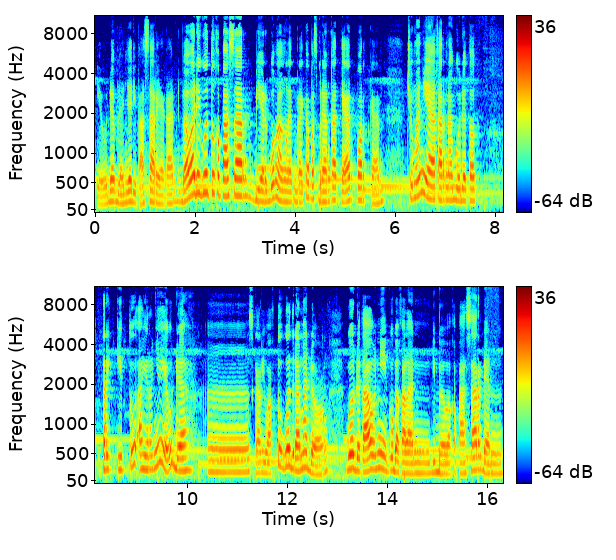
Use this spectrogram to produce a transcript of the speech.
ya udah belanja di pasar ya kan. Bawa deh gue tuh ke pasar biar gue nggak ngeliat mereka pas berangkat ke airport kan. Cuman ya karena gue udah tau trik itu, akhirnya ya udah eh, sekali waktu gue drama dong. Gue udah tahu nih gue bakalan dibawa ke pasar dan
